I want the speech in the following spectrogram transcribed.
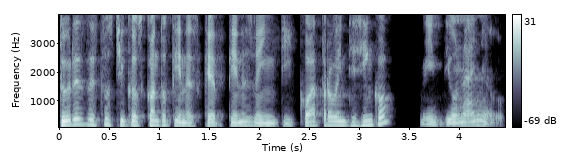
tú eres de estos chicos, ¿cuánto tienes? ¿Qué, ¿Tienes 24, 25? 21 años, güey.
